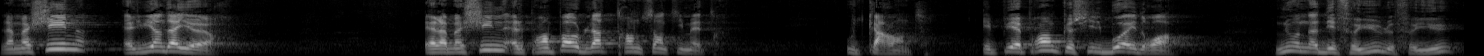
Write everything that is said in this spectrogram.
La machine, elle vient d'ailleurs. Et la machine, elle prend pas au-delà de 30 cm ou de 40. Et puis elle prend que si le bois est droit. Nous, on a des feuillus, le feuillu,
